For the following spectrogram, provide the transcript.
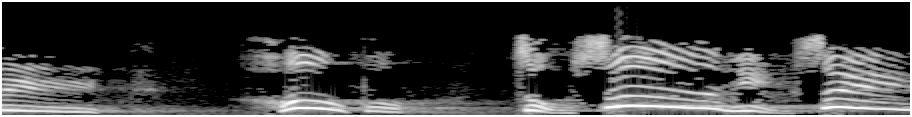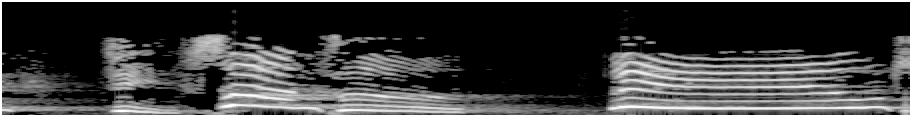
去，何不作诗一首，寄山子留之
